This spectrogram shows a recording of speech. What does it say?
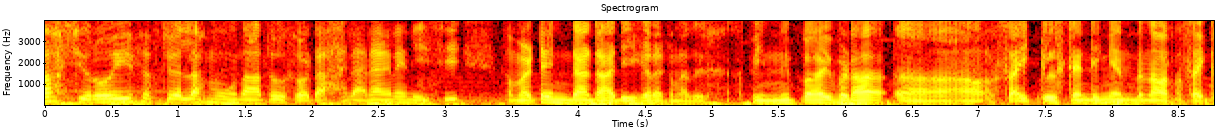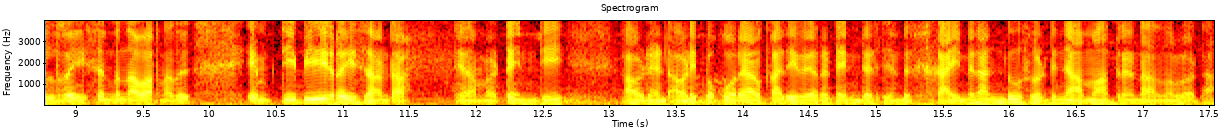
ആ ഷിറോയി ഫെസ്റ്റിവലിലെ മൂന്നാമത്തെ ദിവസം കേട്ടാ. ഞാനങ്ങനെ എണീച്ച് നമ്മുടെ ടെന്റാണ് അടി കിടക്കുന്നത് അപ്പോൾ ഇന്നിപ്പോൾ ഇവിടെ സൈക്കിൾ സ്റ്റാൻഡിങ് ഉണ്ടെന്നാണ് പറഞ്ഞത് സൈക്കിൾ റേസ് ഉണ്ടെന്നാണ് പറഞ്ഞത്. എം ടി ബി റേസ് ആണ് കേട്ടോ നമ്മുടെ ടെന്റ് അവിടെ ഉണ്ട് അവിടെ ഇപ്പോൾ കുറേ ആൾക്കാർ വേറെ ടെന്റ് അടിച്ചിട്ടുണ്ട്. കഴിഞ്ഞ രണ്ട് ദിവസം തൊട്ട് ഞാൻ മാത്രമേ ഉണ്ടാകുന്നുള്ളൂ കേട്ടോ.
